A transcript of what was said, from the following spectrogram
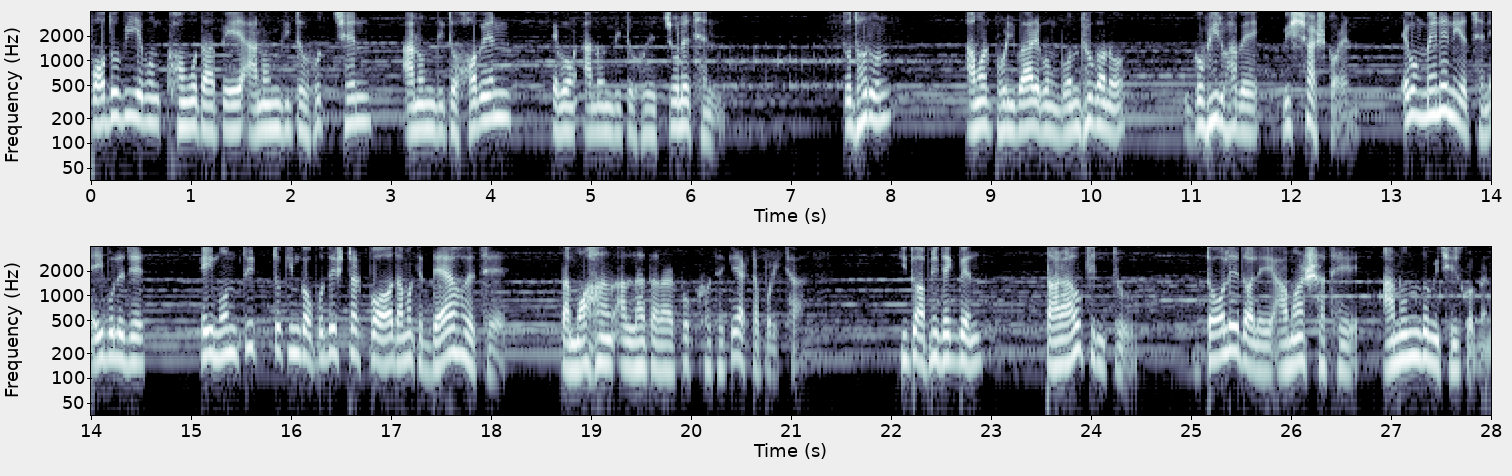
পদবি এবং ক্ষমতা পেয়ে আনন্দিত হচ্ছেন, আনন্দিত হবেন এবং আনন্দিত হয়ে চলেছেন। তো ধরুন, আমার পরিবার এবং বন্ধুগণও গভীরভাবে বিশ্বাস করেন। এবং মেনে নিয়েছেন। এই বলে যে, এই মন্ত্রিত্ব কিংবা উপদেষ্টার পদ আমাকে দেয়া হয়েছে। তা মহান আল্লাহ তালার পক্ষ থেকে একটা পরীক্ষা। কিন্তু আপনি দেখবেন, তারাও কিন্তু দলে দলে আমার সাথে আনন্দ মিছিল করবেন।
